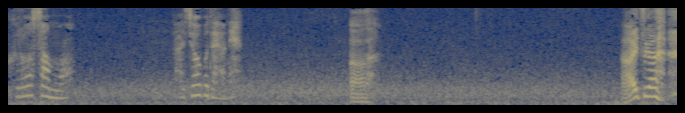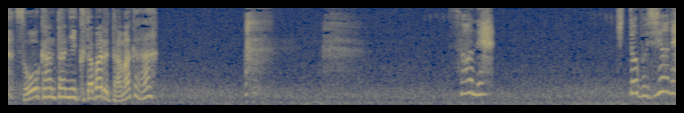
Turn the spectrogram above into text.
クロウさんも大丈夫だよね。ああ。あいつがそう簡単にくたばる玉か？そうね。きっと無事よね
